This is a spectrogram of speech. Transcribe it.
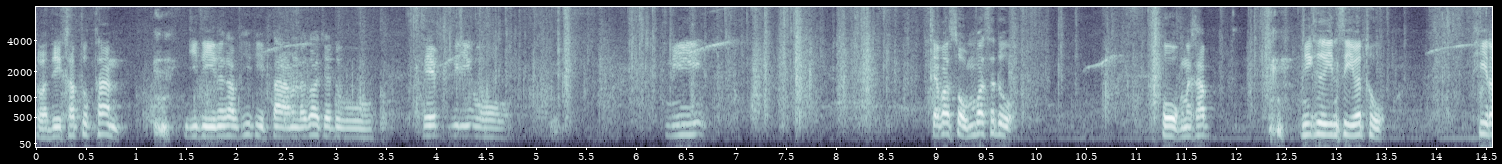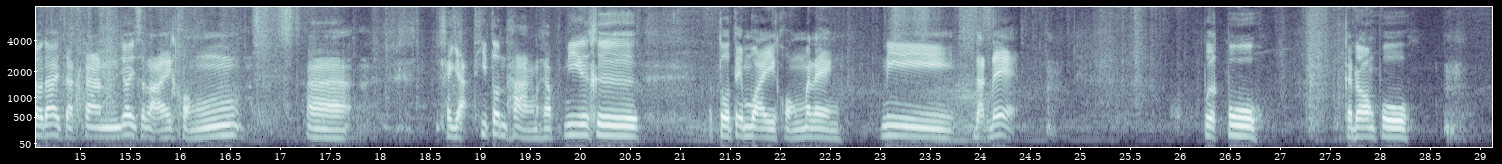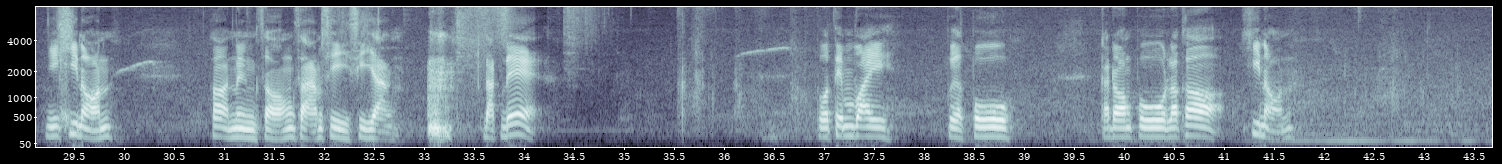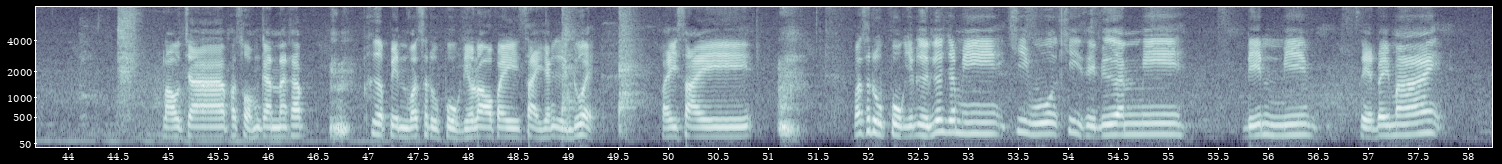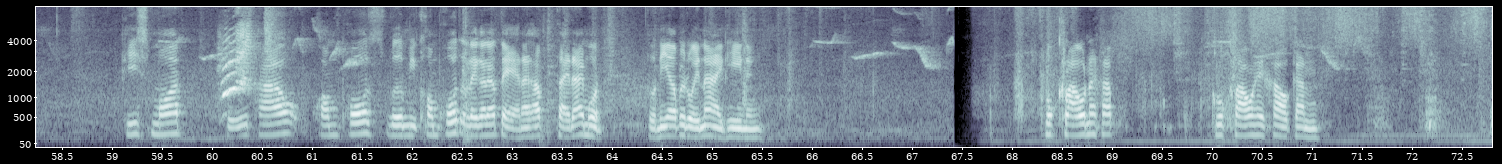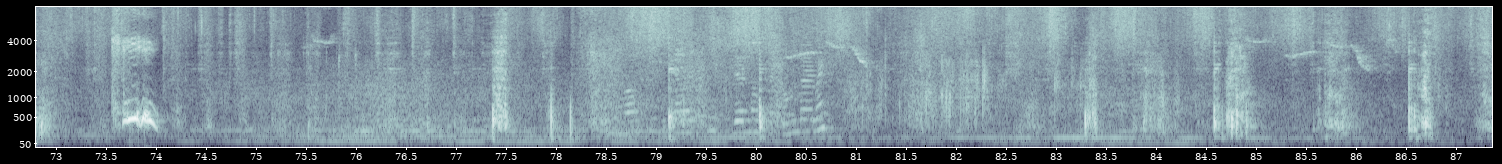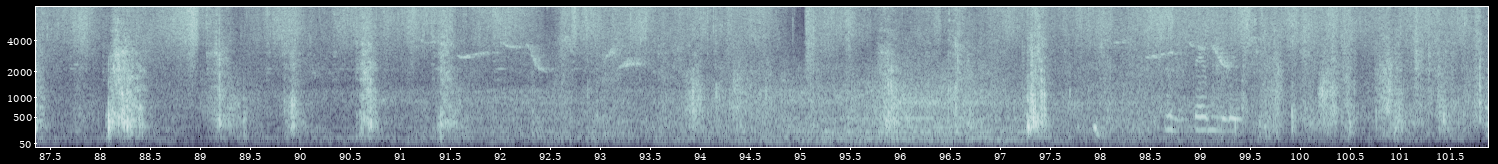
สวัสดีครับทุกท่าน ยินดีนะครับที่ติดตามแล้วก็จะดูเทปวิดีโอ นี้ จะผสมวัสดุปลูกนะครับ นี่คืออินทรีย์วัตถุที่เราได้จากการย่อยสลายของอขยะที่ต้นทางนะครับ นี่ก็คือตัวเต็มวัยของแมลง นี่ดักแด้ เปลือกปู กระดองปู นี่ขี้หนอน ก็หนึ่งสองสามสี่สี่อย่าง ดักแด้ ตัวเต็มวัยเปลือกปู กระดองปูแล้วก็ขี้หนอน เราจะผสมกันนะครับ เพื่อเป็นวัสดุปลูกเดี๋ยวเราเอาไปใส่อย่างอื่นด้วย ไปใส่วัสดุปลูกอย่างอื่นก็จะมีขี้วัวขี้ไส้เดือนมีดินมีเศษใบไม้ พีชมอสปุ๋ยเท้าคอมโพสเวอร์มีคอมโพสอะไรก็แล้วแต่นะครับ ใส่ได้หมด ตัวนี้เอาไปโรยหน้าอีกทีหนึ่งคลุกเคล้านะครับคลุกเคล้าให้เข้ากัน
